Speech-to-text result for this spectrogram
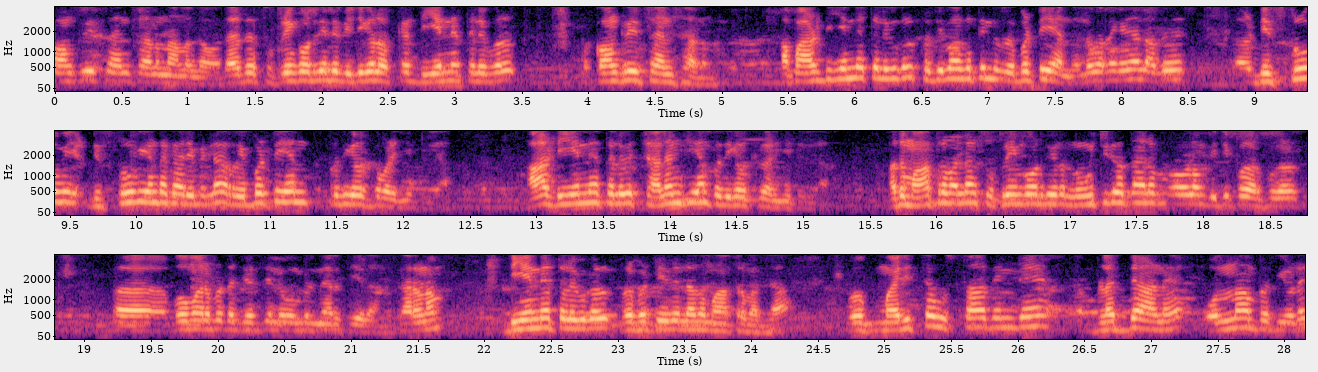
കോൺക്രീറ്റ് സയൻസ് ആണെന്നാണല്ലോ. അതായത് സുപ്രീം കോടതിയുടെ വിധികളൊക്കെ ഡി എൻ എ തെളിവുകൾ കോൺക്രീറ്റ് സയൻസ് ആണ്. അപ്പൊ ആ ഡി എൻ എ തെളിവുകൾ പ്രതിഭാഗത്തിന് റിബട്ട് ചെയ്യാൻ എന്ന് പറഞ്ഞു കഴിഞ്ഞാൽ അത് ഡിസ്പ്രൂവ് ഡിസ്പ്രൂവ് ചെയ്യേണ്ട കാര്യമില്ല. റിബട്ട് ചെയ്യാൻ പ്രതികൾക്ക് കഴിഞ്ഞിട്ടില്ല. ആ ഡി എൻ എ തെളിവ് ചലഞ്ച് ചെയ്യാൻ പ്രതികൾക്ക് കഴിഞ്ഞിട്ടില്ല. അത് മാത്രമല്ല സുപ്രീം കോടതിയുടെ നൂറ്റി ഇരുപത്തിനാലോളം വിധിപ്പകർപ്പുകൾ ആ, ബഹുമാനപ്പെട്ട ജഡ്ജിന്റെ മുമ്പിൽ നിരത്തിയതാണ്. കാരണം ഡി എൻ എ തെളിവുകൾ റിപ്പർട്ട് ചെയ്തില്ല അത് മാത്രമല്ല മരിച്ച ഉസ്താദിന്റെ ബ്ലഡാണ് ഒന്നാം പ്രതിയുടെ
